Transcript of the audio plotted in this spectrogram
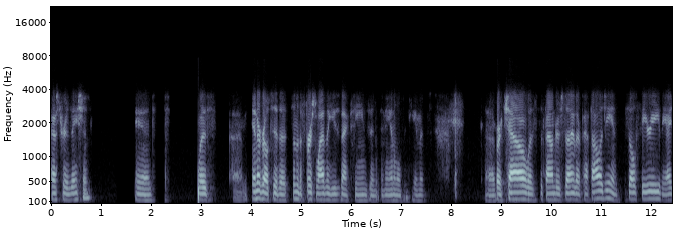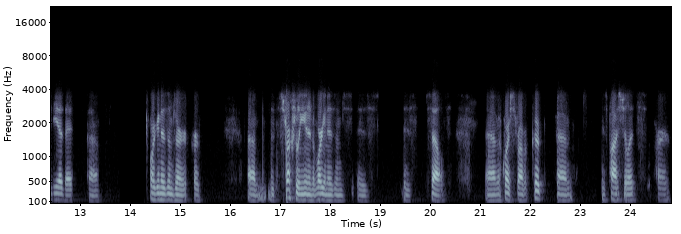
pasteurization, and was um, integral to the, some of the first widely used vaccines in, in animals and humans. Uh, Virchow was the founder of cellular pathology and cell theory, the idea that uh, organisms are, are um, the structural unit of organisms is, is cells. Um, of course, Robert Koch, um, his postulates are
